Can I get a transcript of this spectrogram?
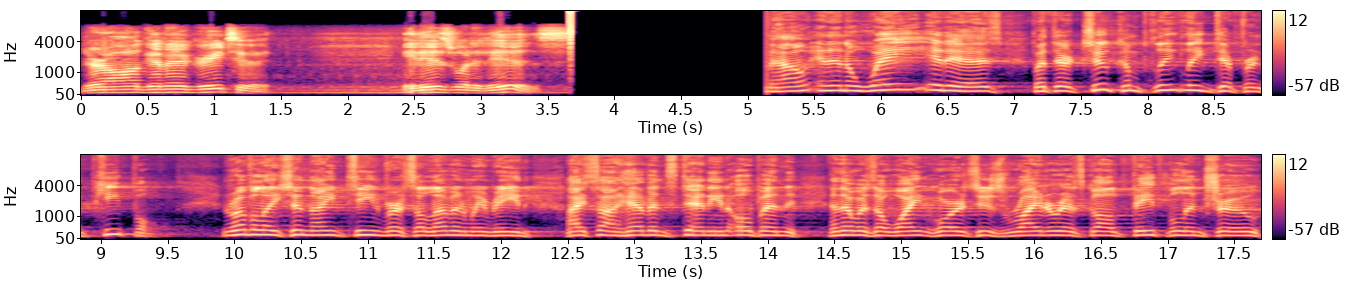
They're all gonna agree to it it is what it is. Somehow, and in a way it is, but they're two completely different people. In Revelation 19, verse 11, we read, I saw heaven standing open, and there was a white horse whose rider is called Faithful and True.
